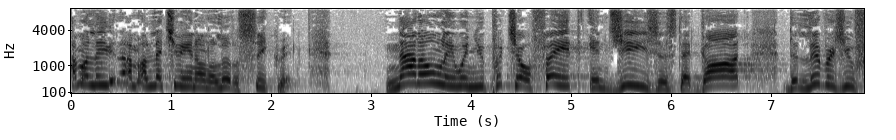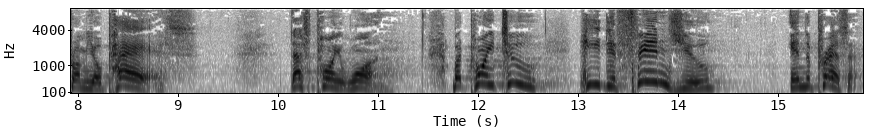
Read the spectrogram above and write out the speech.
I'm gonna leave, I'm gonna let you in on a little secret. Not only when you put your faith in Jesus that God delivers you from your past. That's point one. But point two, he defends you in the present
